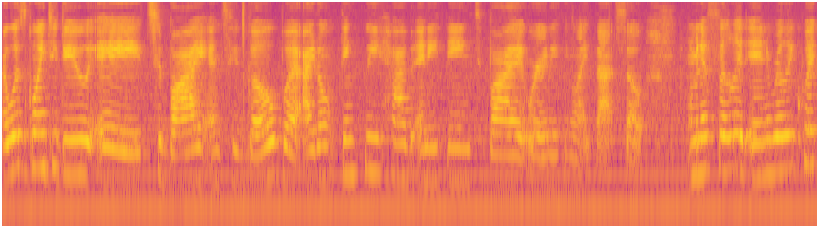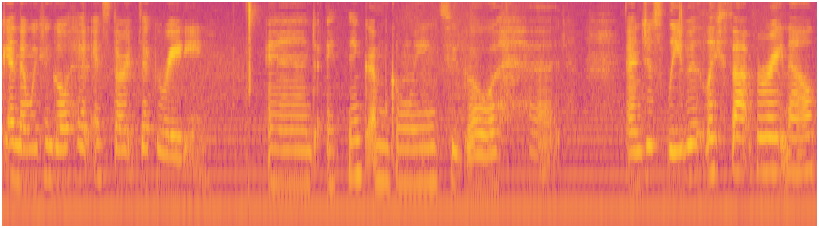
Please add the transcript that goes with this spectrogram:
I was going to do a to buy and to go, but I don't think we have anything to buy or anything like that. So I'm going to fill it in really quick and then we can go ahead and start decorating and I think I'm going to go ahead and just leave it like that for right now.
